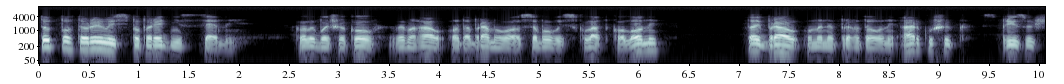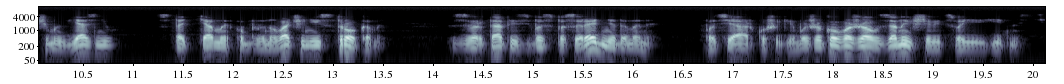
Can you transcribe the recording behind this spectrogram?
Тут повторились попередні сцени. Коли Большаков вимагав від Абрамова особовий склад колони, той брав у мене приготований аркушик з прізвищами в'язнів, статтями обвинувачення і строками. Звертатись безпосередньо до мене по ці аркушики Божако вважав за нижче від своєї гідності.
